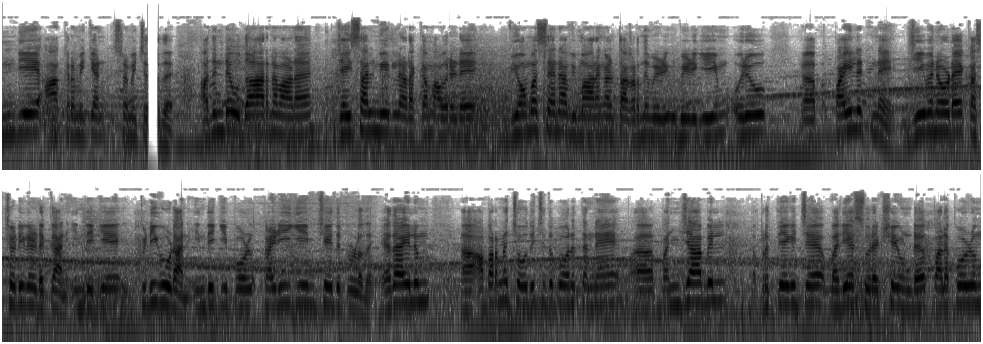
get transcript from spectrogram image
ഇന്ത്യയെ ആക്രമിക്കാൻ ശ്രമിച്ചത്. അതിന്റെ ഉദാഹരണമാണ് ജയ്സാൽമീറിലടക്കം അവരുടെ വ്യോമസേന വിമാനങ്ങൾ തകർന്നു വീഴുകയും ഒരു പൈലറ്റിനെ ജീവനോടെ കസ്റ്റഡിയിലെടുക്കാൻ ഇന്ത്യയ്ക്ക് പിടികൂടാൻ ഇന്ത്യയ്ക്ക് ഇപ്പോൾ കഴിയുകയും ചെയ്തിട്ടുള്ളത്. ഏതായാലും അപർണ ചോദിച്ചതുപോലെ തന്നെ പഞ്ചാബിൽ പ്രത്യേകിച്ച് വലിയ സുരക്ഷയുണ്ട്. പലപ്പോഴും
